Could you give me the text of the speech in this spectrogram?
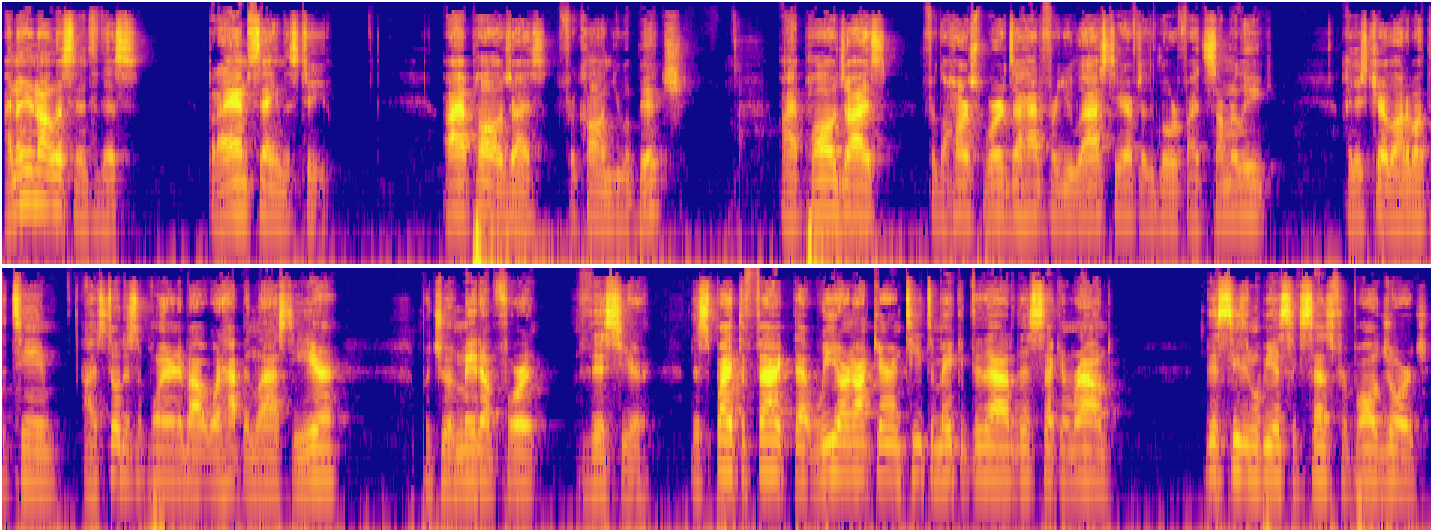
I know you're not listening to this, but I am saying this to you. I apologize for calling you a bitch. I apologize for the harsh words I had for you last year after the glorified summer league. I just care a lot about the team. I'm still disappointed about what happened last year, but you have made up for it this year. Despite the fact that we are not guaranteed to make it to out of this second round, this season will be a success for Paul George.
